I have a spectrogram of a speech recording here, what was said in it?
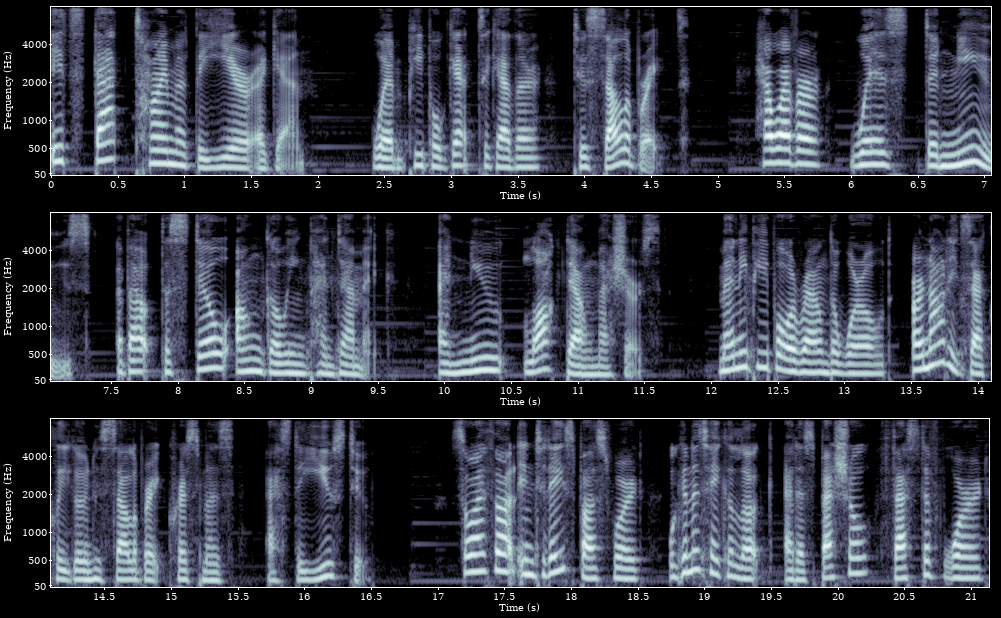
It's that time of the year again when people get together to celebrate. However, with the news about the still ongoing pandemic and new lockdown measures, many people around the world are not exactly going to celebrate Christmas as they used to. So I thought in today's buzzword, we're going to take a look at a special festive word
